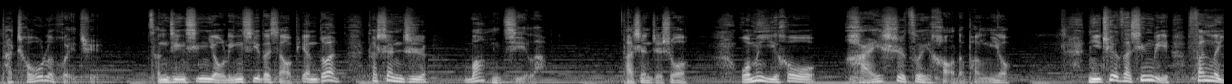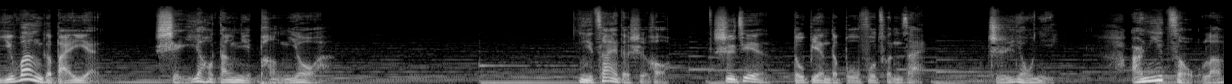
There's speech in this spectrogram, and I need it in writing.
他抽了回去，曾经心有灵犀的小片段他甚至忘记了。他甚至说，我们以后还是最好的朋友。你却在心里翻了一万个白眼，谁要当你朋友啊？你在的时候，世界都变得不复存在，只有你；而你走了，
